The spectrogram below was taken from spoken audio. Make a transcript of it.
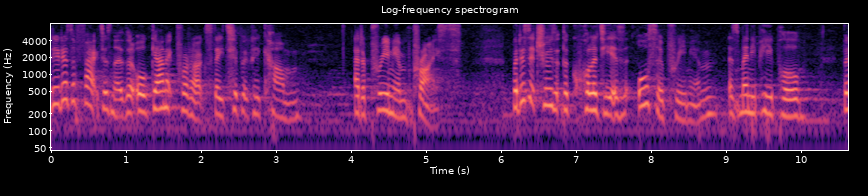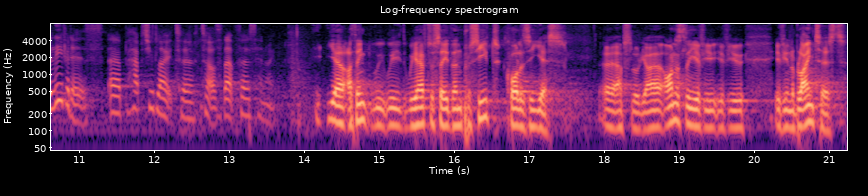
but, it is a fact, isn't it, that organic products, they typically come at a premium price. But is it true that the quality is also premium, as many people believe it is? Uh, perhaps you'd like to us that first, Henry. Yeah, I think we, we, we have to say then perceived quality, yes, uh, absolutely. I, honestly, if you if you if you in a blind test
